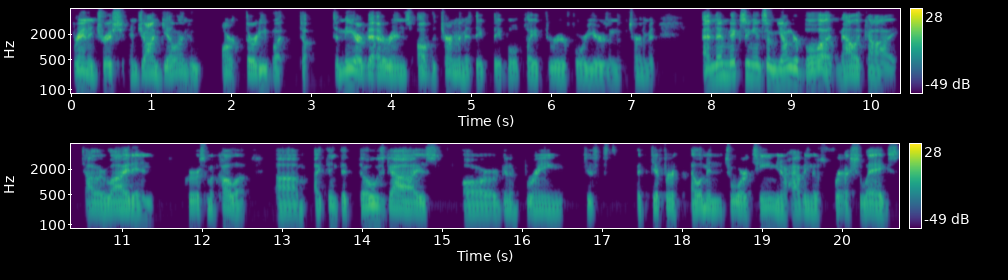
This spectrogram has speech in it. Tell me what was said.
Brandon Triche and John Gillen, who aren't 30, but to, to me are veterans of the tournament. They, they both played three or four years in the tournament. And then mixing in some younger blood, Malachi, Tyler Lydon, Chris McCullough. Um, I think that those guys are going to bring just a different element to our team. You know, having those fresh legs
